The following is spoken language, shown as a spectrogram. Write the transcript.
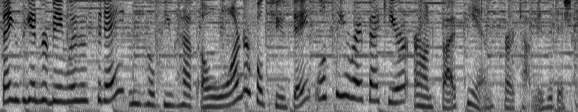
Thanks again for being with us today. We hope you have a wonderful Tuesday. We'll see you right back here around 5 p.m. for our Top News Edition.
